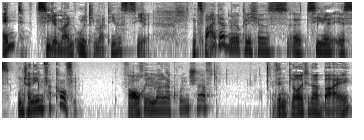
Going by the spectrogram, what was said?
Endziel, mein ultimatives Ziel. Ein zweiter mögliches äh, Ziel ist Unternehmen verkaufen. Auch in meiner Kundschaft sind Leute dabei,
